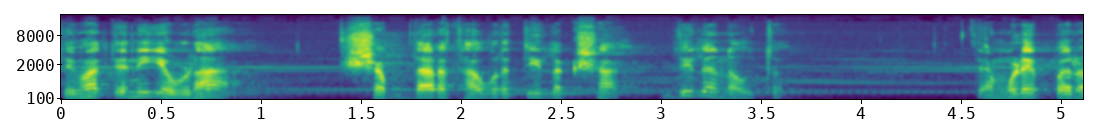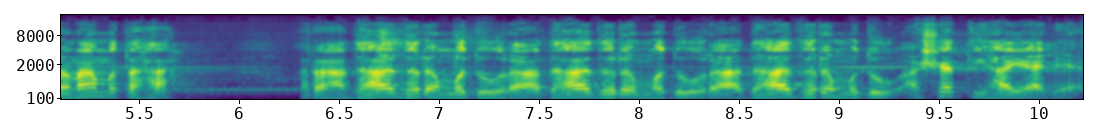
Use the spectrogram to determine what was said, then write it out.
तेव्हा त्यांनी एवढा शब्दार्थावरती लक्ष दिलं नव्हतं. त्यामुळे परिणामत राधाधर मधू राधाधर मधू राधाधर मधू अशा तिहाई आल्या.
